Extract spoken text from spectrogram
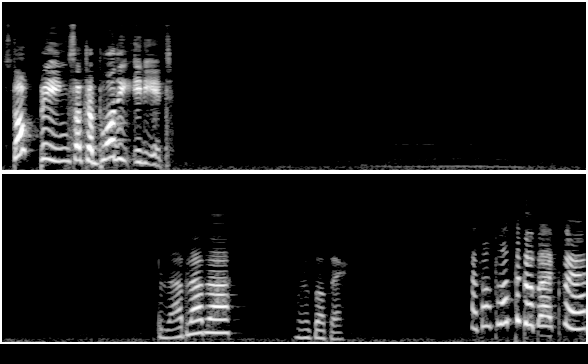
Stop being such a bloody idiot! Blah blah blah. I'm gonna go up there. I don't want to go back there.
